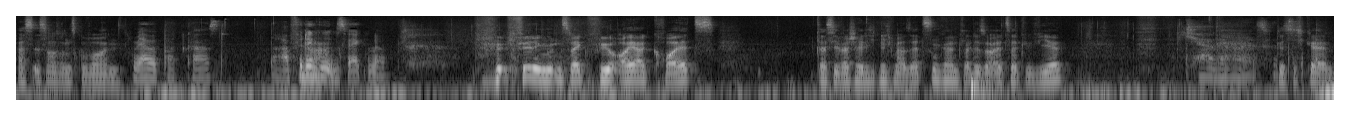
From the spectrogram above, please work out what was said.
Was ist aus uns geworden? Werbepodcast. Ja, für den Ja. guten Zweck, ne? für den guten Zweck, für euer Kreuz, das ihr wahrscheinlich nicht mal setzen könnt, weil ihr so alt seid wie wir. Ja, wer weiß. Richtig geil.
